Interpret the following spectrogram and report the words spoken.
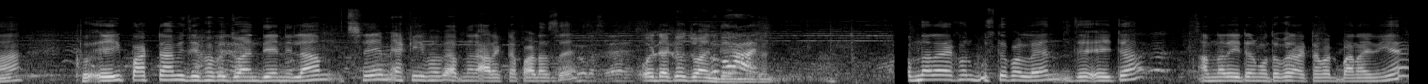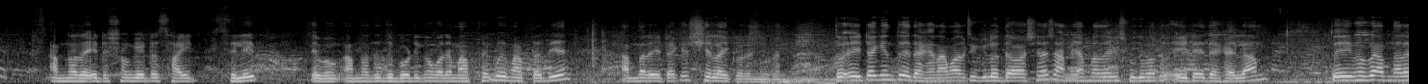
না। তো এই পার্টটা আমি যেভাবে জয়েন দিয়ে নিলাম, সেম একইভাবে আপনার আরেকটা পার্ট আছে, ওইটাকেও জয়েন দিয়ে নেবেন। আপনারা এখন বুঝতে পারলেন যে এইটা আপনারা এইটার মতো করে একটা পার্ট বানায় নিয়ে আপনারা এটার সঙ্গে এটা সাইড স্লিপ এবং আপনাদের যে বডি কভারের মাপ থাকবে, ওই মাপটা দিয়ে আপনারা এটাকে সেলাই করে নেবেন। তো এইটা কিন্তু দেখেন, আমার কিগুলো দেওয়া শেষ, আমি আপনাদেরকে শুধুমাত্র এইটাই দেখাইলাম। তো এইভাবে আপনারা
